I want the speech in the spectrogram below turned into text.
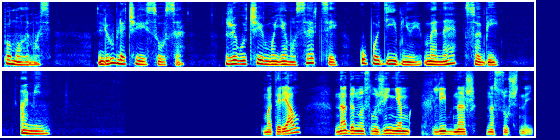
Помолимось, люблячи Ісусе, живучи в моєму серці, уподібнюй мене собі. Амінь. Матеріал надано служінням хліб наш насущний.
